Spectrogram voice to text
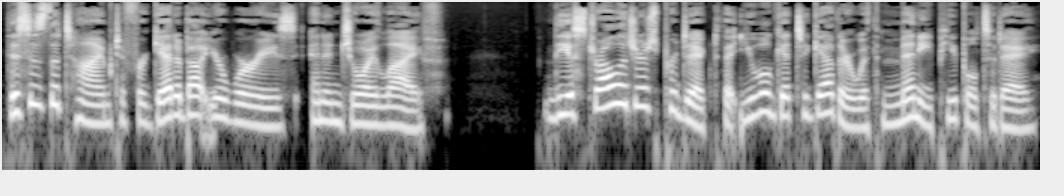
This is the time to forget about your worries and enjoy life. The astrologers predict that you will get together with many people today.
